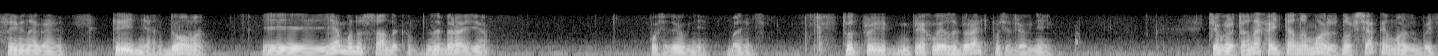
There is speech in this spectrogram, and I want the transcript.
с своими ногами. Три дня дома. И я буду с Сандаком. Забирай ее после трех дней в больницу. Тут приехал ее забирать после трех дней. Те говорят, она ходить она может, но всякое может быть.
